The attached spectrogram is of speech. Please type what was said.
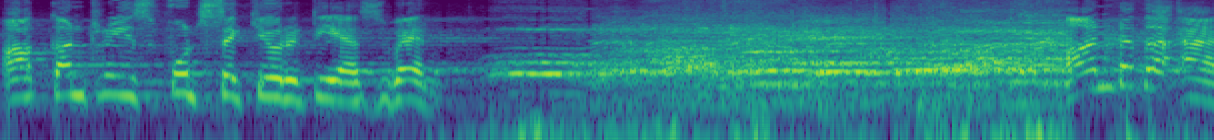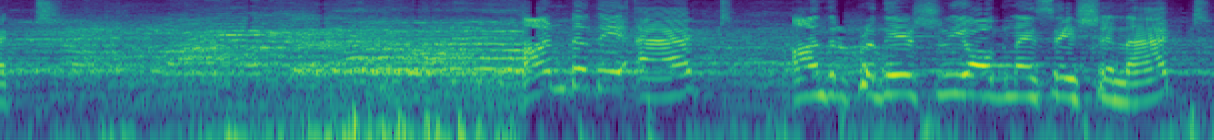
our country's food security as well. Under the Act, under the Act, Andhra Pradesh Reorganization Act,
